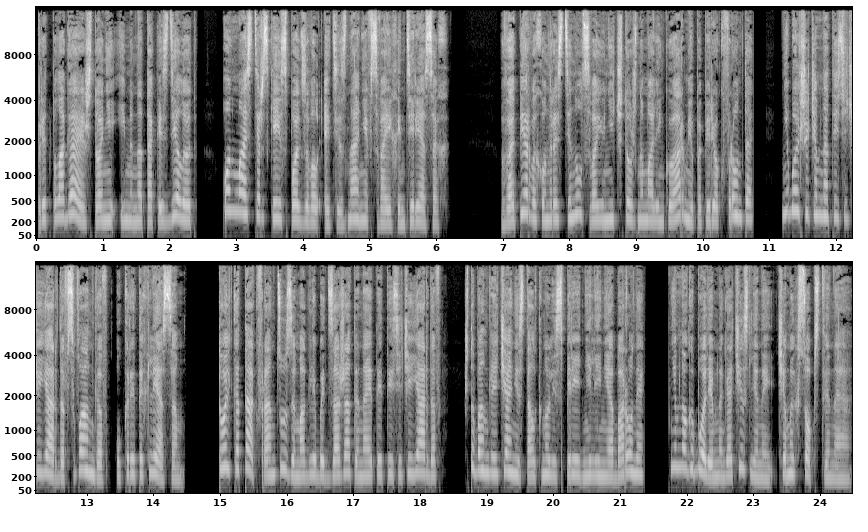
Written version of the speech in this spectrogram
Предполагая, что они именно так и сделают, он мастерски использовал эти знания в своих интересах. Во-первых, он растянул свою ничтожно маленькую армию поперек фронта не больше, чем на тысячу ярдов с флангов, укрытых лесом. Только так французы могли быть зажаты на этой тысяче ярдов, чтобы англичане столкнулись с передней линией обороны немного более многочисленной, чем их собственная.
